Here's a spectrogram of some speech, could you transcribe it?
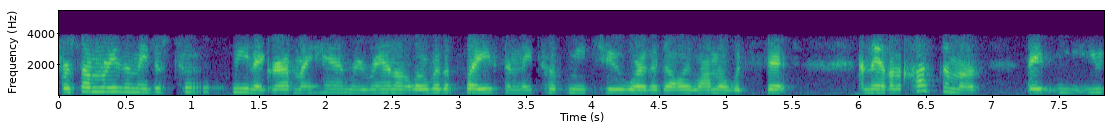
for some reason, they just took me. They grabbed my hand. We ran all over the place, and they took me to where the Dalai Lama would sit. And they have a custom of they you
